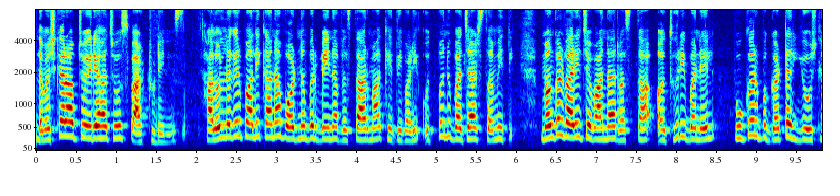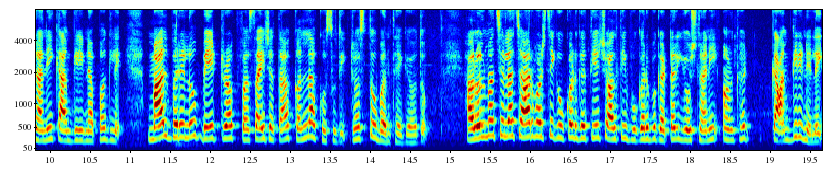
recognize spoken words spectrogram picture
નમસ્કાર, આપ જોઈ રહ્યા છો સ્પાર્ક ટુડે ન્યૂઝ હાલોલ નગરપાલિકાના વોર્ડ નંબર બેના વિસ્તારમાં ખેતીવાડી ઉત્પન્ન બજાર સમિતિ મંગળવારે જવાના રસ્તા અધૂરી બનેલ ભૂગર્ભ ગટર યોજનાની કામગીરીના પગલે માલ ભરેલો બે ટ્રક ફસાઈ જતા કલાકો સુધી રસ્તો બંધ થઈ ગયો હતો. હાલોલમાં છેલ્લા ચાર વર્ષથી ગોકળ ગતિએ ચાલતી ભૂગર્ભ ગટર યોજનાની અણઘટ કામગીરીને લઈ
